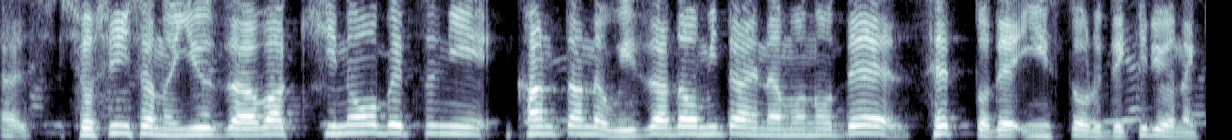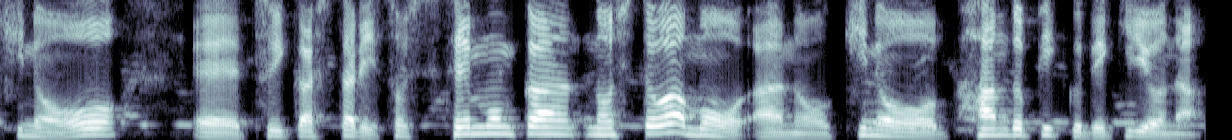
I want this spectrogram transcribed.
初心者のユーザーは機能別に簡単なウィザードみたいなものでセットでインストールできるような機能を、え、追加したり、そして専門家の人はもうあの機能をハンドピックできるような、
